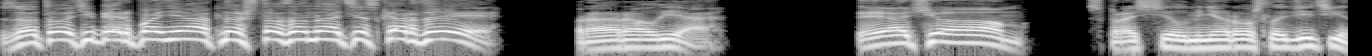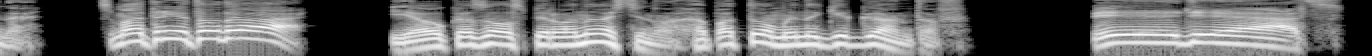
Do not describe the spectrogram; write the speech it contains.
«Зато теперь понятно, что за натиск Орды!» — проорал я. «Ты о чем?» — спросил меня рослый детина. «Смотри туда!» Я указал сперва на стену, а потом и на гигантов. «Пиздец!»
